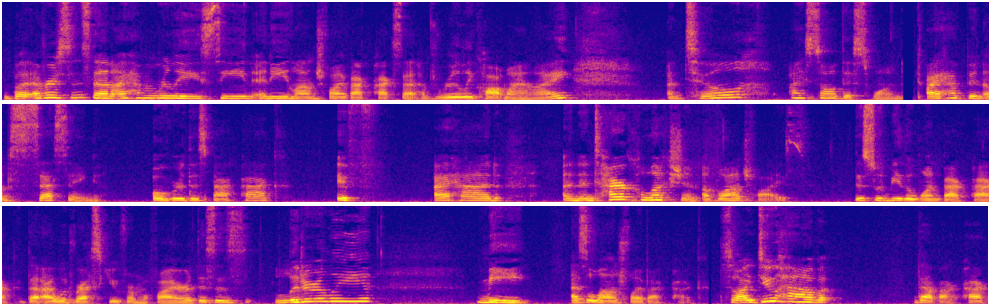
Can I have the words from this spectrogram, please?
but ever since then I haven't really seen any Loungefly backpacks that have really caught my eye until I saw this one. I have been obsessing over this backpack. If I had an entire collection of Loungeflies, this would be the one backpack that I would rescue from a fire. This is literally me as a Loungefly backpack. So I do have that backpack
